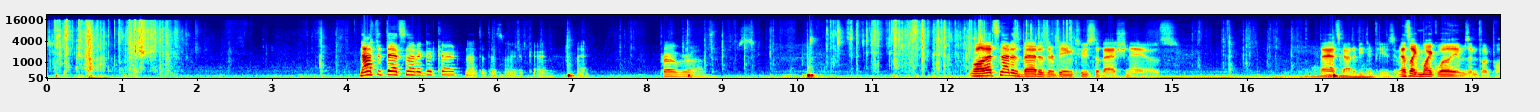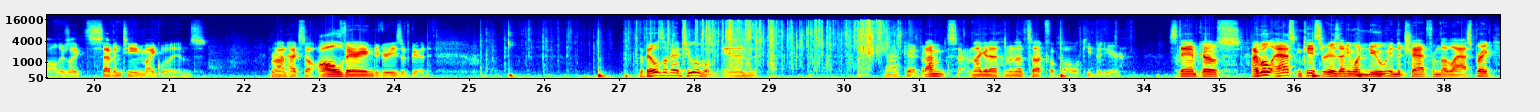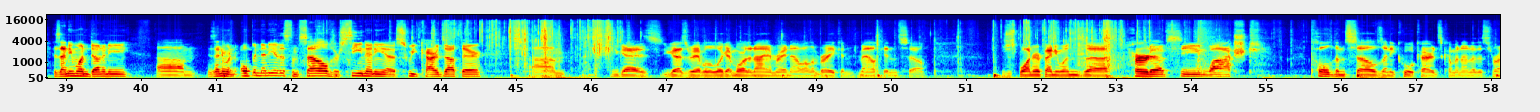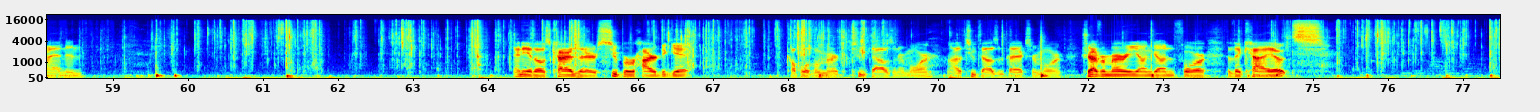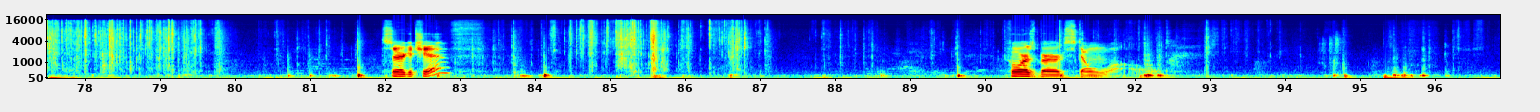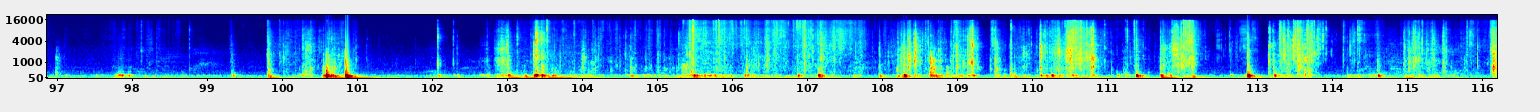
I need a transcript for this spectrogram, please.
Not that that's not a good card. Not that that's not a good card. Provorov. Well, that's not as bad as there being two Sebastian Ayos. That's got to be confusing. That's like Mike Williams in football. There's like 17 Mike Williams. Ron Hextall, all varying degrees of good. The Bills have had two of them, and not good. But I'm sorry, I'm not gonna. I'm gonna talk football. We'll keep it here. Stamkos. I will ask in case there is anyone new in the chat from the last break. Has anyone done any? Um, has anyone opened any of this themselves or seen any uh, sweet cards out there? Um, you guys, you guys are able to look at more than I am right now while I'm breaking Malkin. So, just wonder if anyone's uh, heard of, seen, watched, pulled themselves any cool cards coming out of this Rantanen. Any of those cards that are super hard to get. A couple of them are 2,000 or more, out of 2,000 packs or more. Trevor Murray, Young Gun for the Coyotes. Sergachev. Forsberg, Stonewall.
